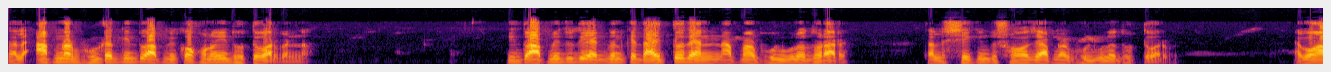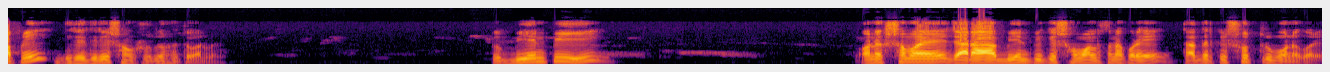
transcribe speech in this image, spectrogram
তাহলে আপনার ভুলটা কিন্তু আপনি কখনোই ধরতে পারবেন না। কিন্তু আপনি যদি একজনকে দায়িত্ব দেন আপনার ভুলগুলো ধরার, তাহলে সে কিন্তু সহজে আপনার ভুলগুলো ধরতে পারবে এবং আপনি ধীরে ধীরে সংশোধন হতে পারবেন। তো বিএনপি অনেক সময় যারা বিএনপিকে সমালোচনা করে, তাদেরকে শত্রু মনে করে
